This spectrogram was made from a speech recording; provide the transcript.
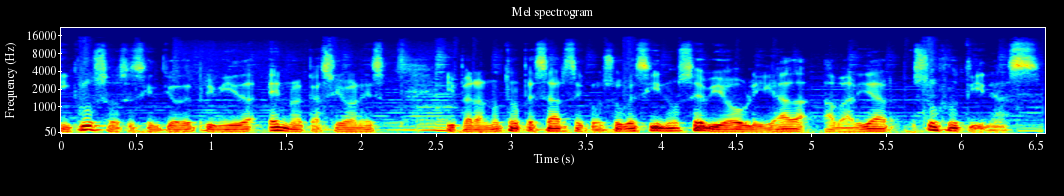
Incluso se sintió deprimida en ocasiones y para no tropezarse con su vecino se vio obligada a variar sus rutinas.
